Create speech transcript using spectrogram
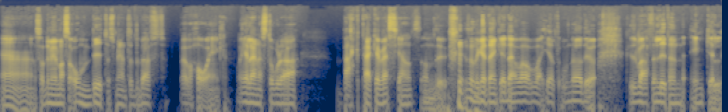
Eh, så hade med en massa ombyten som jag inte hade behövt behöva ha egentligen. Och hela den här stora backpackerväskan som du, som du kan tänka dig, den var, var helt onödig. Jag skulle bara haft en liten enkel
